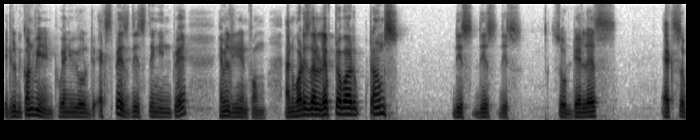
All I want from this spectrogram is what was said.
It will be convenient when you will express this thing into a Hamiltonian form and what is the leftover terms this this this. So, del s x of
